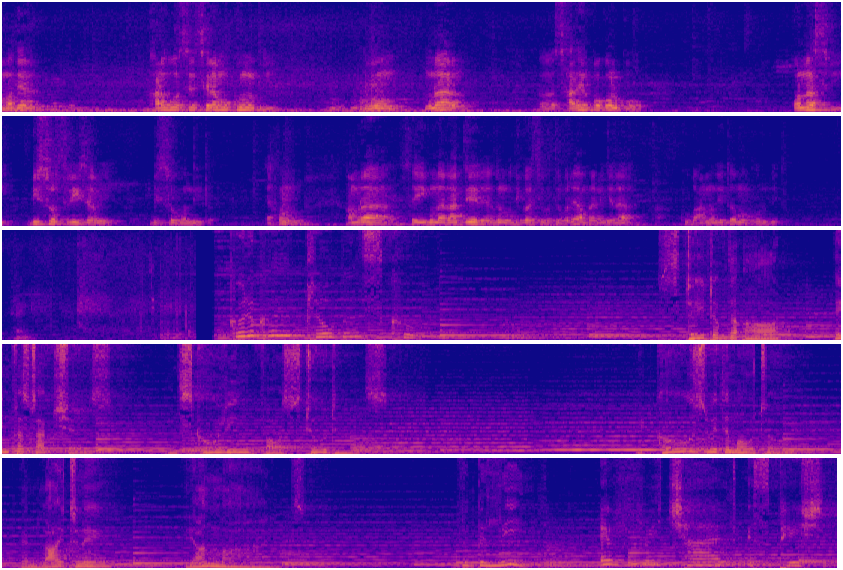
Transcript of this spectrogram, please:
আমাদের ভারতবর্ষের সেরা মুখ্যমন্ত্রী এবং ওনার সাধের প্রকল্প কন্যাশ্রী বিশ্বশ্রী হিসাবে বিশ্ববন্দিত। এখন আমরা সেই ওনার রাজ্যের একজন অধিবাসী হতে পারে আমরা নিজেরা খুব আনন্দিত এবং গর্বিত। Thank you Gurukul Global School. state of the art infrastructures and schooling for students. It goes with the motto enlightening young minds. We believe every child is special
